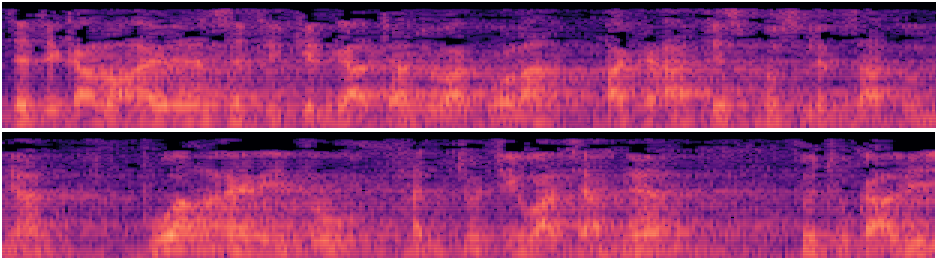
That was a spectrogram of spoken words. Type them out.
Jadi kalau airnya sedikit nggak ada dua kolam, pakai hadis muslim satunya, buang air itu dan cuci wajahnya tujuh kali.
